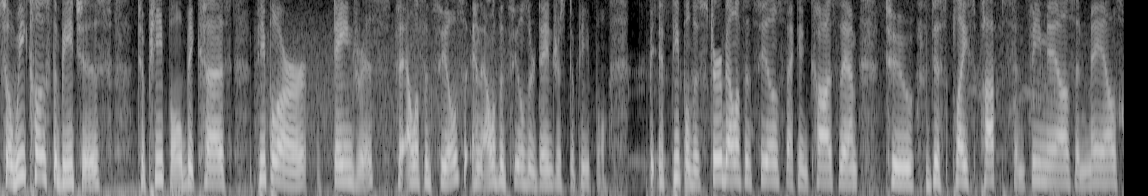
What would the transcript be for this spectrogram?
So we close the beaches to people because people are dangerous to elephant seals and elephant seals are dangerous to people. If people disturb elephant seals, that can cause them to displace pups and females and males.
